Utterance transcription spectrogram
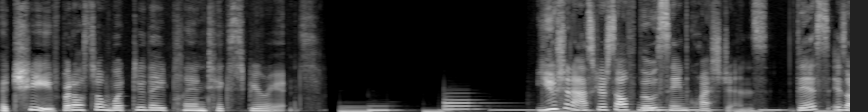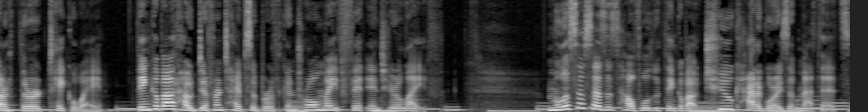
achieve, but also what do they plan to experience? You should ask yourself those same questions. This is our third takeaway. Think about how different types of birth control might fit into your life. Melissa says it's helpful to think about two categories of methods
